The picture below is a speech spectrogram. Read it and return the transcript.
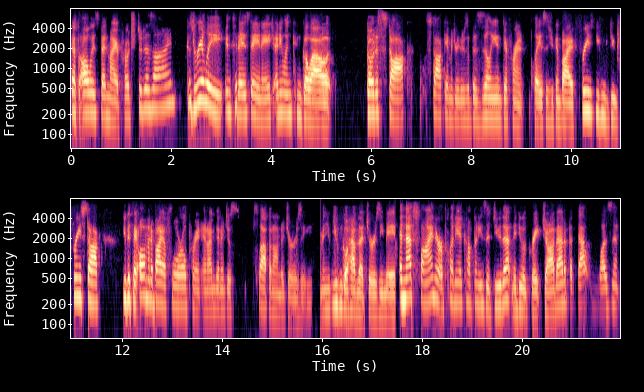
That's always been my approach to design. Because really, in today's day and age, anyone can go out, go to stock, stock imagery. There's a bazillion different places you can buy free, you can do free stock you could say, oh, I'm going to buy a floral print and I'm going to just slap it on a jersey. I mean, you, you can go have that jersey made. And that's fine. There are plenty of companies that do that and they do a great job at it, but that wasn't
